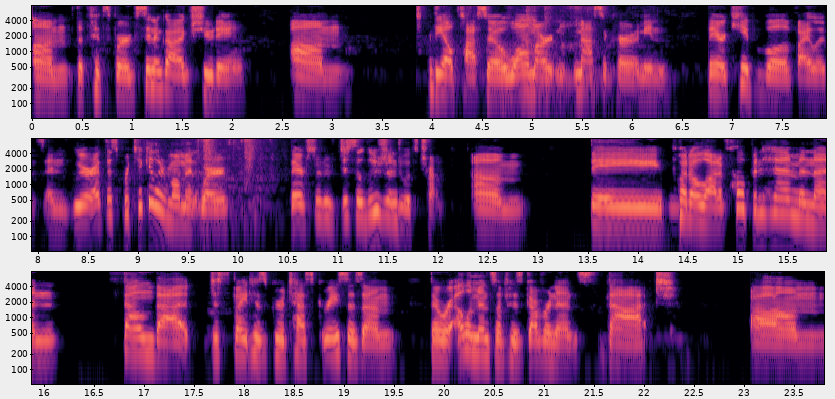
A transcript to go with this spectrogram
um, the Pittsburgh synagogue shooting. Um, the El Paso Walmart massacre. I mean, they are capable of violence, and we're at this particular moment where they're sort of disillusioned with Trump. Um, they put a lot of hope in him, and then found that despite his grotesque racism, there were elements of his governance that um,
